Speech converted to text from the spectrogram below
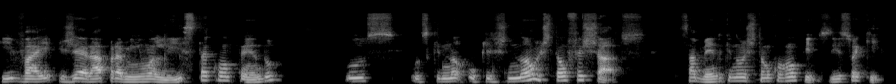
e vai gerar para mim uma lista contendo os, os que, não, o que não estão fechados, sabendo que não estão corrompidos. Isso aqui.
